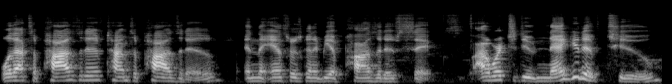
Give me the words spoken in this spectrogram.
well, that's a positive times a positive, and the answer is going to be a positive 6. If I were to do negative 2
